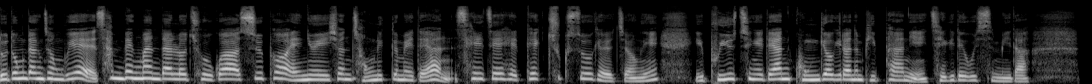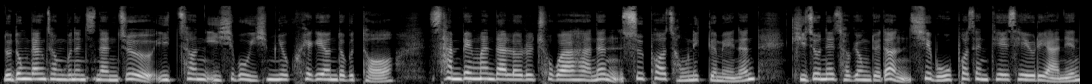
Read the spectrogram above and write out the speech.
노동당 정부의 300만 달러 초과 슈퍼 애니웨이션 적립금에 대한 세제 혜택 축소 결정이 이 부유층에 대한 공격이라는 비판이 제기되고 있습니다. 노동당 정부는 지난주 2025-26 회계연도부터 300만 달러를 초과하는 슈퍼 적립금에는 기존에 적용되던 15%의 세율이 아닌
